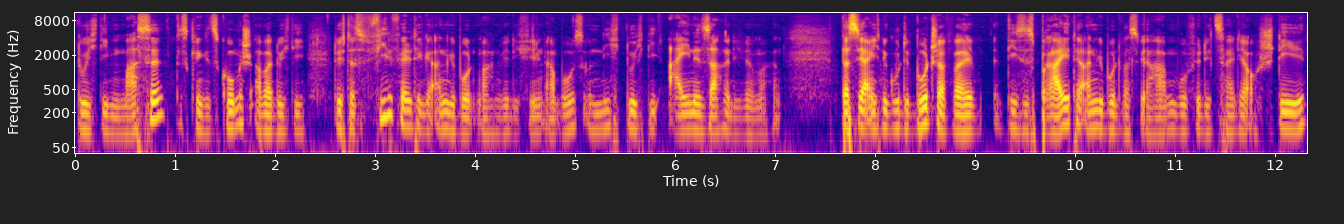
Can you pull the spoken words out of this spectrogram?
durch die Masse, das klingt jetzt komisch, aber durch die, durch das vielfältige Angebot machen wir die vielen Abos und nicht durch die eine Sache, die wir machen. Das ist ja eigentlich eine gute Botschaft, weil dieses breite Angebot, was wir haben, wofür die Zeit ja auch steht,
